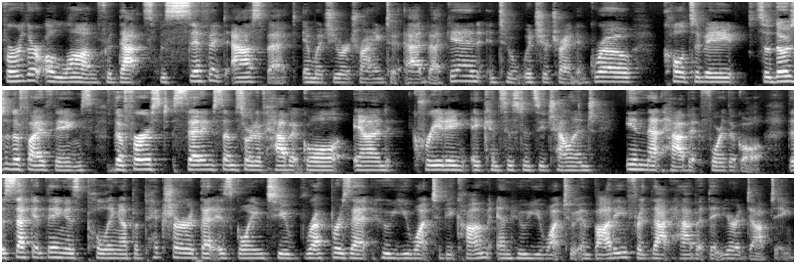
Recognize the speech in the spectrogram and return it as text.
further along for that specific aspect in which you are trying to add back in, into which you're trying to grow, cultivate. So, those are the five things. The first, setting some sort of habit goal and creating a consistency challenge in that habit for the goal. The second thing is pulling up a picture that is going to represent who you want to become and who you want to embody for that habit that you're adopting.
